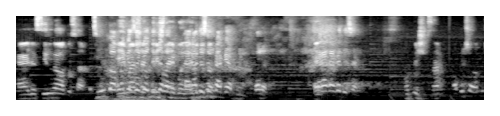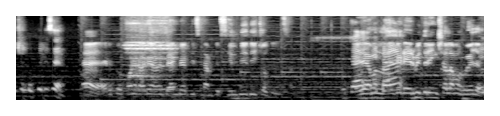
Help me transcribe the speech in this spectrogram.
হ্যাঁ এই যে সিল দেওয়া তো স্যার এই মাসের কেউ দিতে 30 পারে। তারিখ পর্যন্ত। কাকে আপনি? বলেন। টাকা কাকে দিয়েছেন? অফিস স্যার অফিস অফিসের লোককে দিয়েছেন? হ্যাঁ এটা তো অনেক আগে আমি ব্যাংক ড্রাইভ দিয়েছিলাম যে সিল দিয়ে দিয়ে চলতে এই আমার লাস্ট ডেট এর ভিতরে ইনশাআল্লাহ আমার হয়ে যাবে।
